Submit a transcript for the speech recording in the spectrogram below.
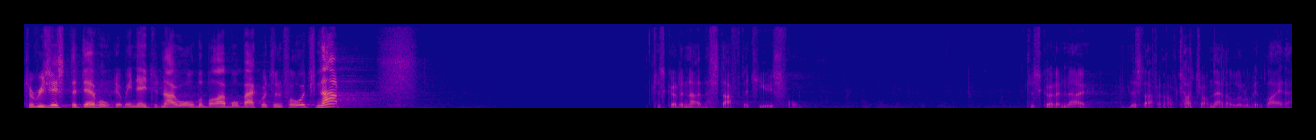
to resist the devil, do we need to know all the Bible backwards and forwards? No. Just got to know the stuff that's useful. Just got to know the stuff, and I'll touch on that a little bit later.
